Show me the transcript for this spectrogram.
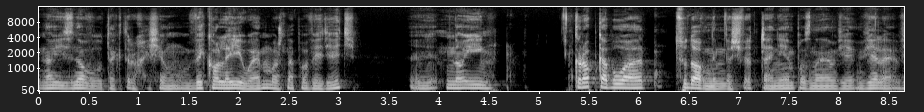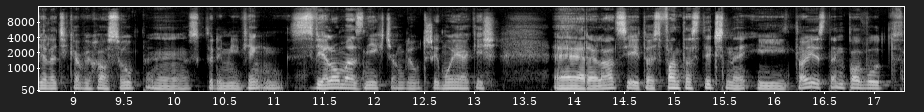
No i znowu tak trochę się wykoleiłem, można powiedzieć. No i Kropka była cudownym doświadczeniem. Poznałem wie, wiele, wiele ciekawych osób, z którymi z wieloma z nich ciągle utrzymuję jakieś relacje i to jest fantastyczne i to jest ten powód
